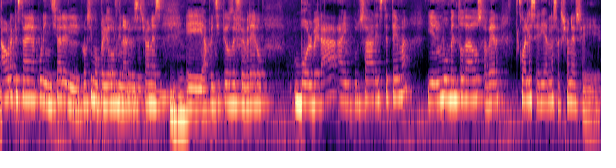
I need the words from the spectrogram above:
Ahora que está por iniciar el próximo periodo ordinario de sesiones eh, a principios de febrero, volverá a impulsar este tema y en un momento dado saber cuáles serían las acciones eh,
